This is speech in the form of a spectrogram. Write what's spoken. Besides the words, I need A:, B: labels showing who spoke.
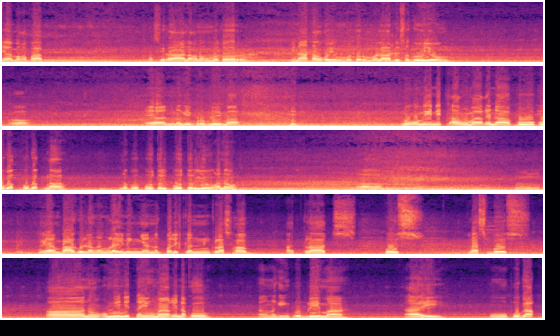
A: Yan mga pap. Nasiraan ako ng motor. Pinataw ko yung motor mula doon sa guyong. Oh. Ayan, naging problema. Nung uminit ang makina, pumupugak-pugak na. Napuputol-putol yung ano. Oo. Hmm. Ayan, bago lang ang lining niyan. Nagpalit ka ng clutch hub at clutch post. Clutch boss. Ah, nung uminit na yung makina ko, ang naging problema ay pumupugak.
